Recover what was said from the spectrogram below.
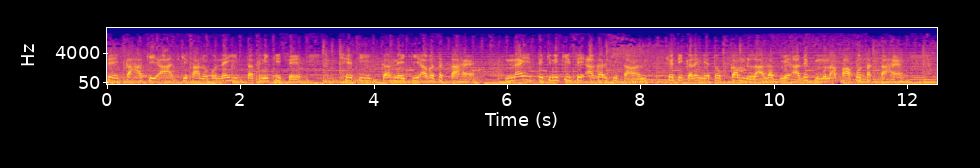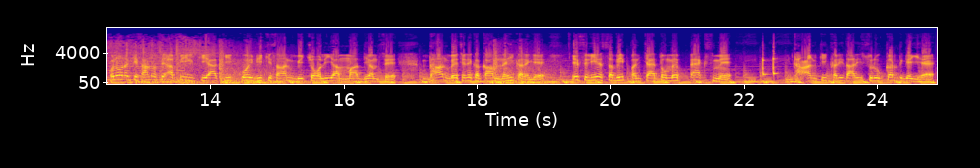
से कहा कि आज किसानों को नई तकनीकी से खेती करने की आवश्यकता है। नई तकनीकी से अगर किसान खेती करेंगे तो कम लागत में अधिक मुनाफा हो सकता है। उन्होंने किसानों से अपील किया कि कोई भी किसान बिचौलिया माध्यम से धान बेचने का काम नहीं करेंगे। इसलिए सभी पंचायतों में पैक्स में धान की खरीदारी शुरू कर दी गई है।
